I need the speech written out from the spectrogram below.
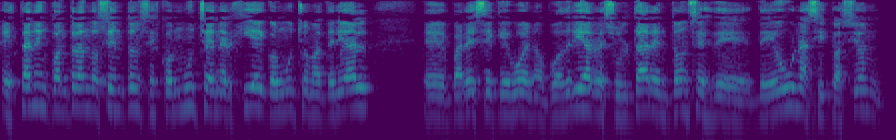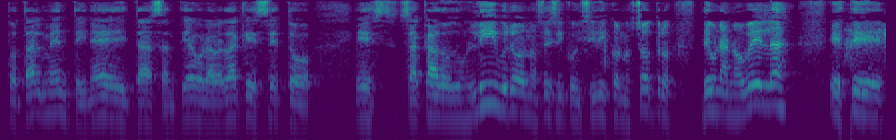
están encontrándose entonces con mucha energía y con mucho material. Eh, parece que bueno podría resultar entonces de, una situación totalmente inédita, Santiago. La verdad que es esto es sacado de un libro, no sé si coincidís con nosotros, de una novela, este,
